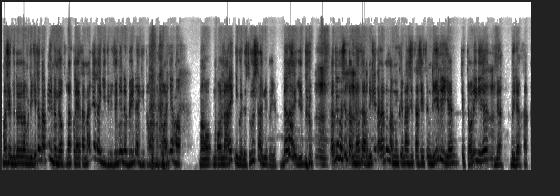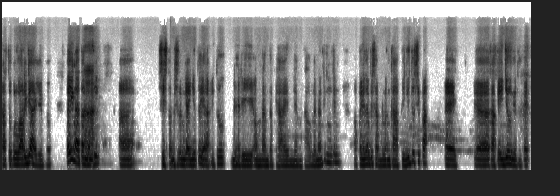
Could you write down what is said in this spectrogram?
masih terdaftar di kita tapi udah nggak pernah kelihatan aja lagi gerejanya udah beda gitu orang tuanya mau mau mau narik juga udah susah gitu ya udahlah gitu mm. tapi masih terdaftar di kita karena nggak mungkin asistasi sendiri kan kecuali dia mm. udah beda kartu keluarga gitu tapi nggak tahu mm. nanti uh, sistem-sistem kayak gitu ya itu dari Om Tante PHM yang tahu. Dan nanti mungkin apa kita bisa melengkapi gitu sih Pak. Eh ya, kakek hijau gitu kayak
